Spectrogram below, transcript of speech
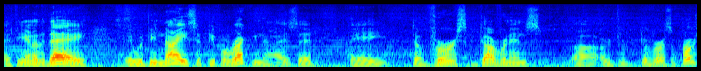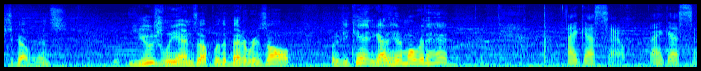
at the end of the day, it would be nice if people recognize that a diverse governance uh, or diverse approach to governance usually ends up with a better result, but if you can't, you got to hit them over the head. I guess so. I guess so.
